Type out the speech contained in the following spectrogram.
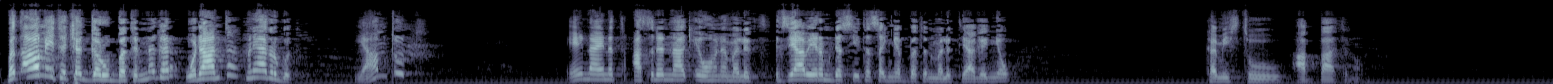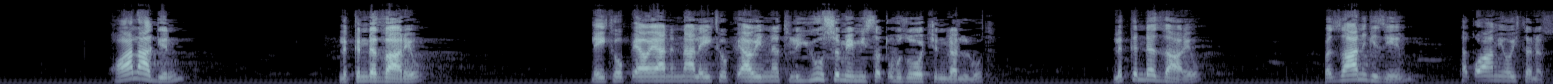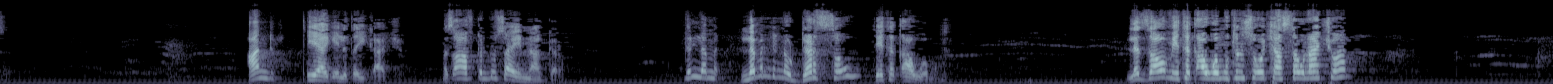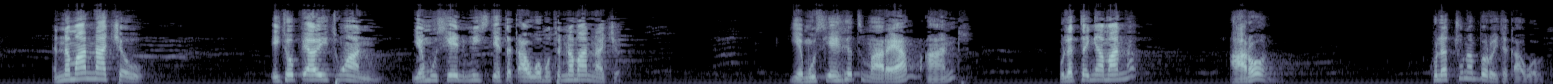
በጣም የተቸገሩበትን ነገር ወደ አንተ ምን ያድርጉት? ያምጡት። ይህን አይነት አስደናቂ የሆነ መልእክት እግዚአብሔርም ደስ የተሰኘበትን መልእክት ያገኘው ከሚስቱ አባት ነው። ኋላ ግን ልክ እንደ ዛሬው ለኢትዮጵያውያንና ለኢትዮጵያዊነት ልዩ ስም የሚሰጡ ብዙዎች እንዳሉት ልክ እንደ ዛሬው በዛን ጊዜም ተቃዋሚዎች ተነሱ። አንድ ጥያቄ ልጠይቃቸው። መጽሐፍ ቅዱስ አይናገረው፣ ግን ለምንድን ነው ደርሰው የተቃወሙት? ለዛውም የተቃወሙትን ሰዎች አስተውላችኋል? እነማን ናቸው? ኢትዮጵያዊቷን የሙሴን ሚስት የተቃወሙት እነማን ናቸው? የሙሴ እህት ማርያም አንድ፣ ሁለተኛ ማና አሮን ሁለቱ ነበሩ የተቃወሙት።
